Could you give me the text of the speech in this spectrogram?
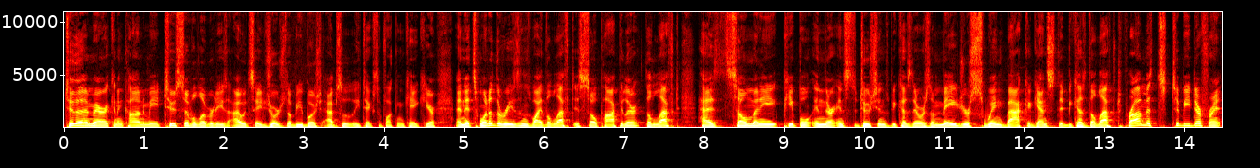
to the American economy, to civil liberties, I would say George W. Bush absolutely takes the fucking cake here. And it's one of the reasons why the left is so popular. The left has so many people in their institutions because there was a major swing back against it because the left promised to be different.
